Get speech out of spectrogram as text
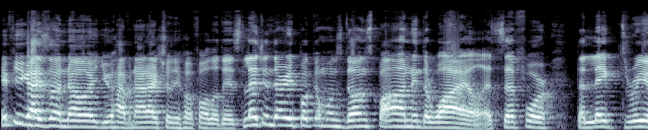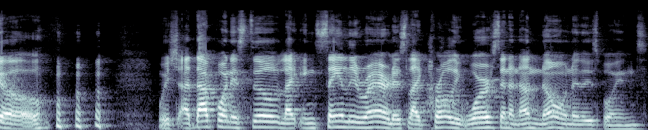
If you guys don't know you have not actually followed this, legendary Pokemons don't spawn in the wild except for the Lake Trio. Which at that point is still like insanely rare. It's like probably worse than an unknown at this point.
